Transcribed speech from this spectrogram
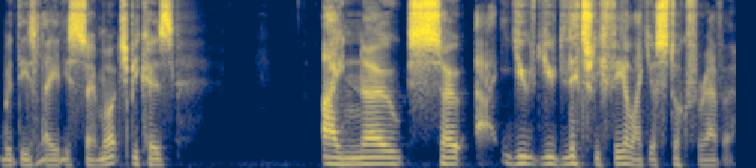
with these ladies so much because I know so uh, you you literally feel like you're stuck forever.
